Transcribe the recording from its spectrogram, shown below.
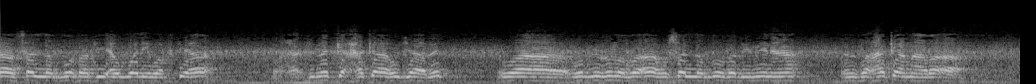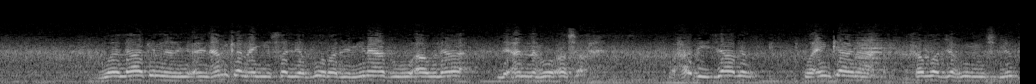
قال صلى الظهر في أول وقتها في مكة حكاه جابر وابن عمر رآه صلى الظهر بمنى فحكى ما رآه. ولكن إن أمكن أن يصلي الظهر بمنى فهو أولى لأنه أصح. وحديث جابر وإن كان خرجه مسلم.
